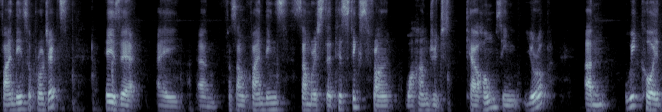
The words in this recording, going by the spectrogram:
findings or projects. Here's a, a um, for some findings, summary statistics from 100 care homes in Europe. Um, we call it,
